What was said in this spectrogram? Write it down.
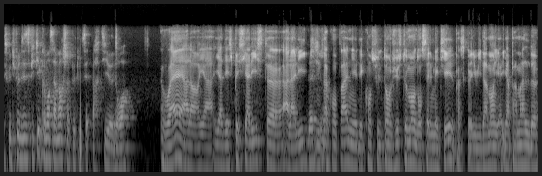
est-ce que tu peux nous expliquer comment ça marche un peu toute cette partie euh, droit Ouais, alors il y a, y a, des spécialistes euh, à la Ligue qui nous accompagnent et des consultants justement dont c'est le métier, parce qu'évidemment il y, y, a pas mal de,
